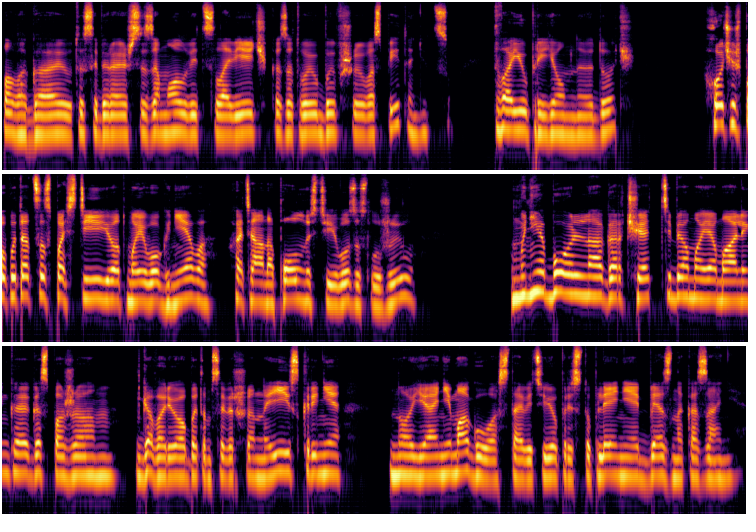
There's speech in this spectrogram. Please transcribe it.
«Полагаю, ты собираешься замолвить словечко за твою бывшую воспитанницу, твою приемную дочь? Хочешь попытаться спасти ее от моего гнева, хотя она полностью его заслужила? Мне больно огорчать тебя, моя маленькая госпожа, говорю об этом совершенно искренне, но я не могу оставить ее преступление без наказания.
